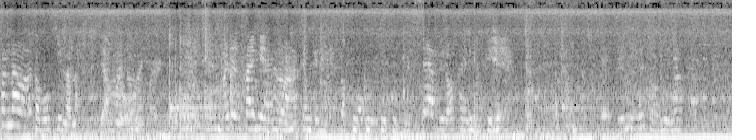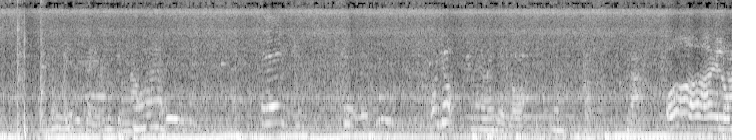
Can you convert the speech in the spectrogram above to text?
ข้างหน้าแล้วกับโบกินแล้วเนาะจะเอามาทำไมไม่ถึงไข่เมนเหรอวะจังกินก็คือคือคือคือแซ่บดีเนาะไข่เหม็นเก๋ได้สองอยู่นะไม่ได้ใส่ไม่เป็นเนาโอ้ยแม่ไม่เห็นหรอนะโอ้ยลม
